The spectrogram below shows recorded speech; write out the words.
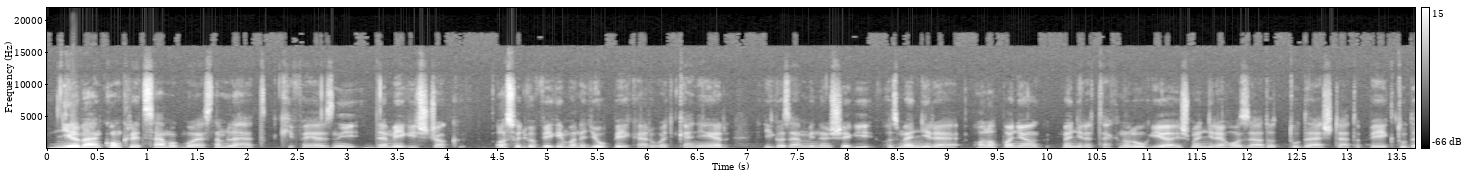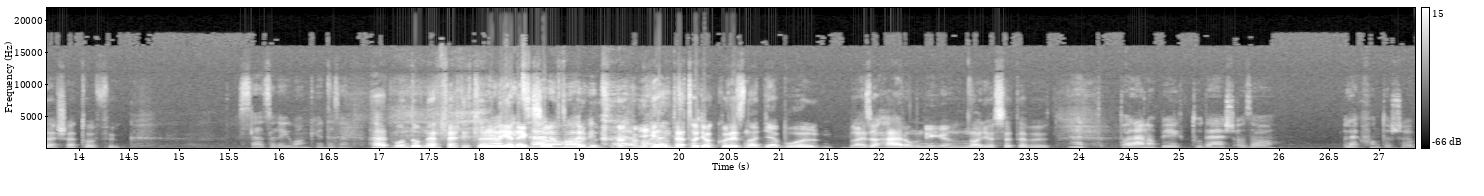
nyilván konkrét számokban ezt nem lehet kifejezni, de mégiscsak az, hogy a végén van egy jó pékáru vagy kenyér, igazán minőségi, az mennyire alapanyag, mennyire technológia, és mennyire hozzáadott tudás, tehát a pék tudásától függ. Százalékban kérdezed? Hát mondom, nem feltétlenül 33, ilyen exakt. 33, 33, Igen, tehát hogy akkor ez nagyjából ez a három Igen. nagy összetevő. Hát talán a pék tudás az a legfontosabb.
